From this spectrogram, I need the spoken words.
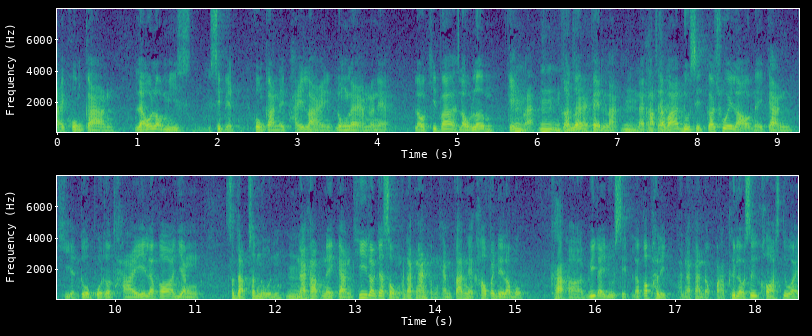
ลาย ๆ โครงการ แล้วเรามี 11 โครงการใน pipeline โรงแรมแล้วเนี่ยเราคิดว่าเราเริ่มเก่งแล้วอืมอืมเราเริ่มเป็นแล้วอืมนะครับเข้าใจแต่ว่าดุสิตก็ช่วยเราในการเขียนตัว prototype แล้วก็ยัง สนับสนุนนะครับในการที่เราจะส่งพนักงานของ Hampton เนี่ยเข้าไปในระบบครับเอ่อวิทยาลัยดุสิตแล้วก็ผลิตพนักงานออกมาคือเราซื้อคอร์สด้วย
